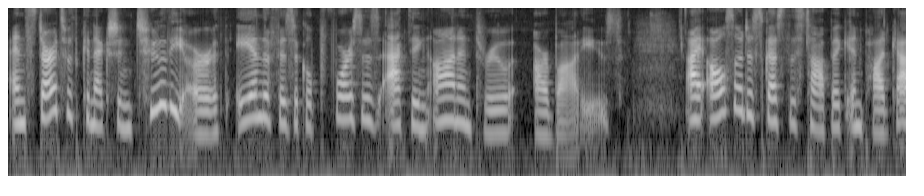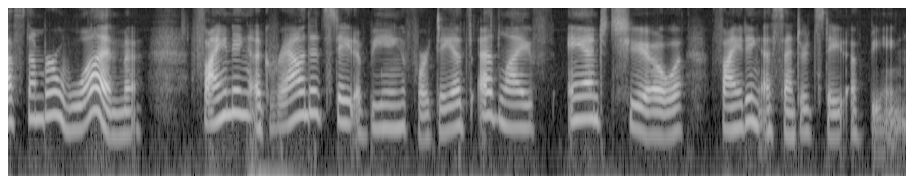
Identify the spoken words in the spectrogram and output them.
and starts with connection to the earth and the physical forces acting on and through our bodies. I also discussed this topic in podcast number one finding a grounded state of being for dance and life, and two, finding a centered state of being.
